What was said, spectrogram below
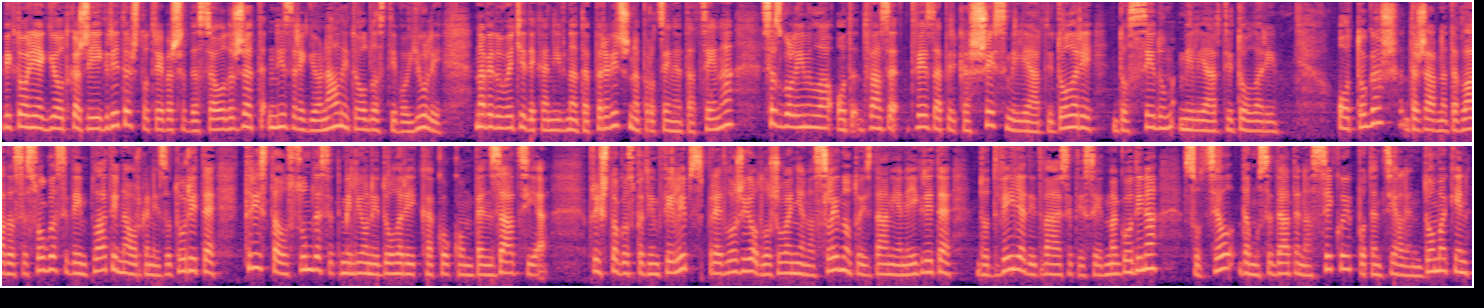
Викторија ги откажи игрите што требаше да се одржат низ регионалните области во јули, наведувајќи дека нивната првична проценета цена се зголемила од 2,6 милиарди долари до 7 милиарди долари. Од тогаш, државната влада се согласи да им плати на организаторите 380 милиони долари како компензација, при што господин Филипс предложи одложување на следното издание на игрите до 2027 година со цел да му се даде на секој потенцијален домакин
